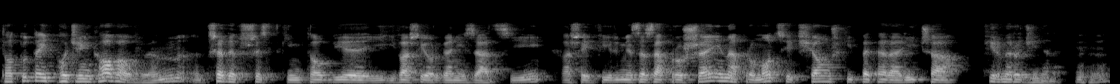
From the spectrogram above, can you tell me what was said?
To tutaj podziękowałbym przede wszystkim Tobie i Waszej organizacji, Waszej firmie za zaproszenie na promocję książki Petera Licza Firmy rodzinne. Mhm.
